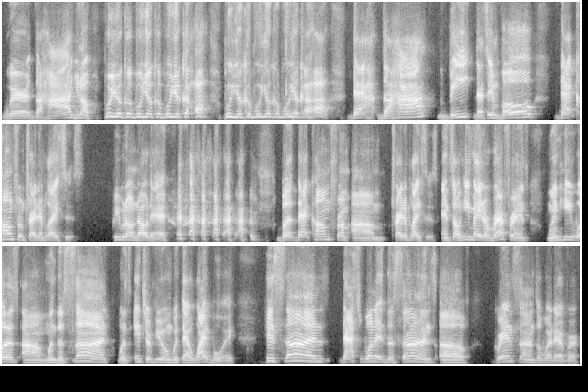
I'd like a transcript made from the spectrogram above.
where the high, you know, booyaka booyaka booyaka ha, booyaka booyaka booyaka ha. That the high beat that's in vogue that comes from trading places. People don't know that, but that comes from um trading places. And so he made a reference when he was um when the son was interviewing with that white boy his sons that's one of the sons of grandsons or whatever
